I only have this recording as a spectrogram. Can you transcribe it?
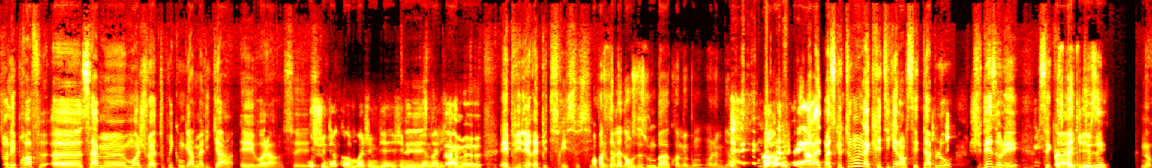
sur les profs, euh, ça me, moi, je veux à tout prix qu'on garde Malika. Et voilà. C'est, Oui, je suis d'accord, moi j'aime bien, c'est- bien Malika. quand même, euh, Et puis les répétitrices aussi. Enfin, Et c'est de la danse de Zumba, quoi, mais bon, on l'aime bien. Ah, et arrête, parce que tout le monde l'a critiqué dans ses tableaux. Je suis désolé. C'est C'est quand pas même. elle qui les faisait? Non,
